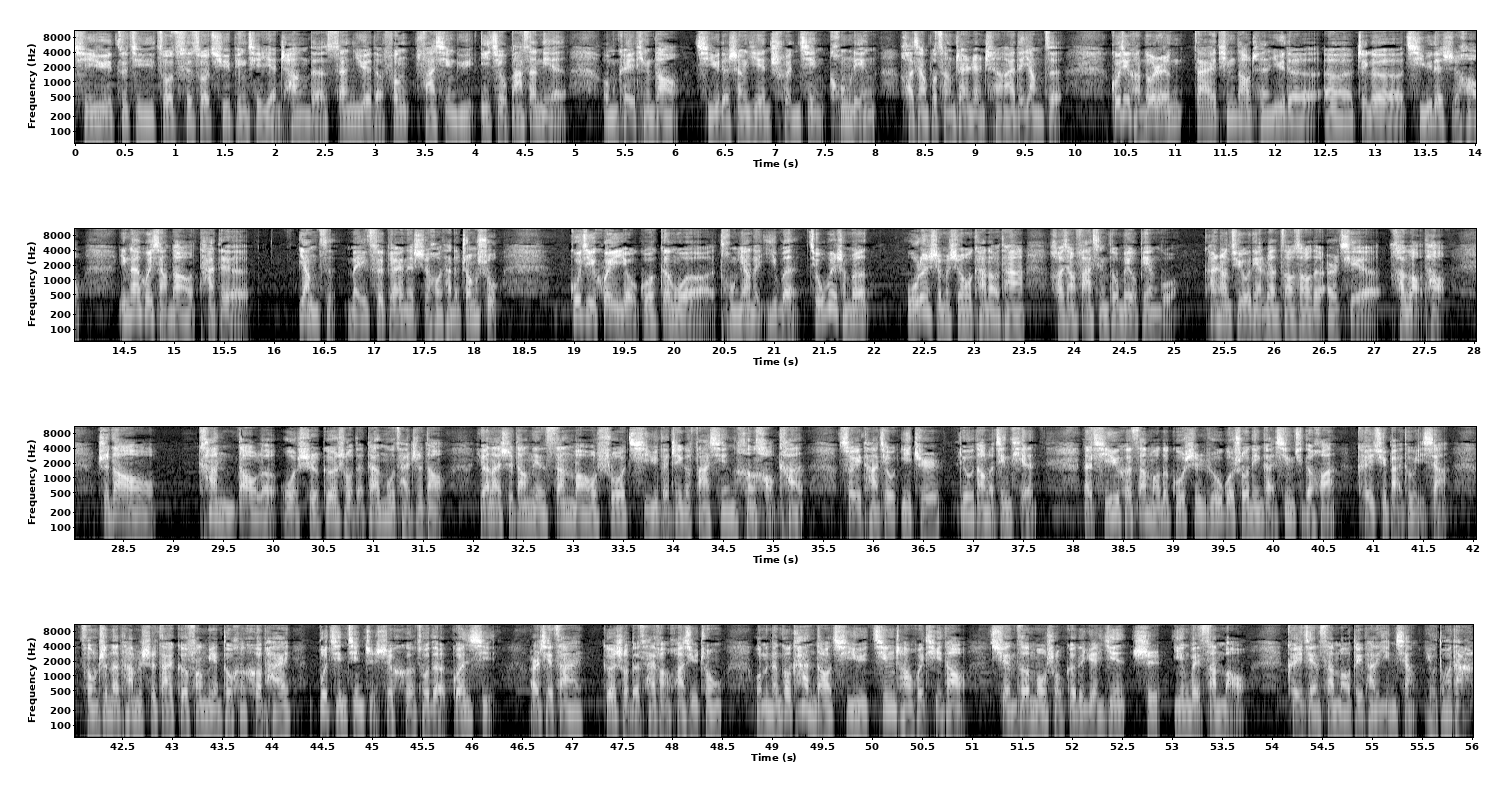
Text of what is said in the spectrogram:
齐豫自己作词作曲并且演唱的《三月的风》，发行于一九八三年。我们可以听到齐豫的声音纯净空灵，好像不曾沾染尘埃的样子。估计很多人在听到陈玉的呃这个齐豫的时候，应该会想到他的样子。每一次表演的时候，他的装束，估计会有过跟我同样的疑问：就为什么无论什么时候看到他，好像发型都没有变过，看上去有点乱糟糟的，而且很老套。直到看到了《我是歌手》的弹幕，才知道原来是当年三毛说齐豫的这个发型很好看，所以他就一直留到了今天。那齐豫和三毛的故事，如果说您感兴趣的话，可以去百度一下。总之呢，他们是在各方面都很合拍，不仅仅只是合作的关系，而且在歌手的采访花絮中，我们能够看到齐豫经常会提到选择某首歌的原因是因为三毛，可以见三毛对他的影响有多大。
